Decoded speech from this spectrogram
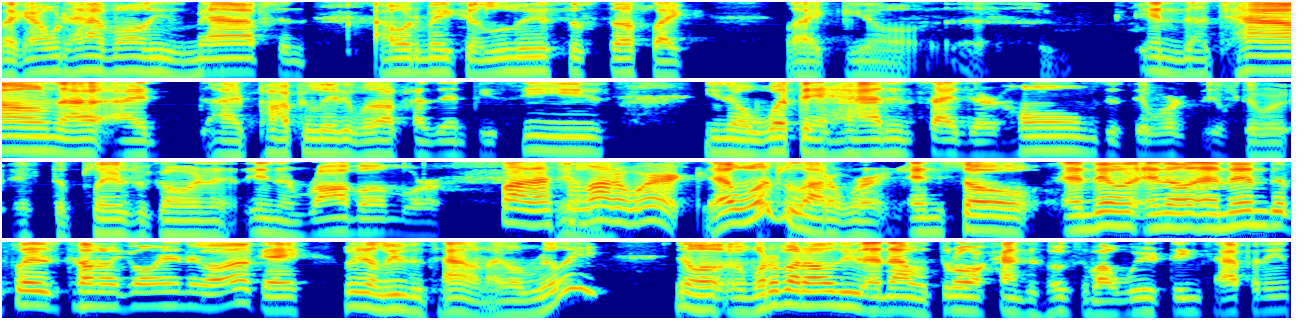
Like I would have all these maps, and I would make a list of stuff like like you know uh, in the town I I I populated with all kinds of NPCs you know what they had inside their homes if they were if they were if the players were going in and rob them or Wow, that's a Yeah. lot of work. that was a lot of work. And so and then you know and then the players come and go in and go okay we're gonna leave the town. I go really? You know what about all these? And I would throw all kinds of hooks about weird things happening.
